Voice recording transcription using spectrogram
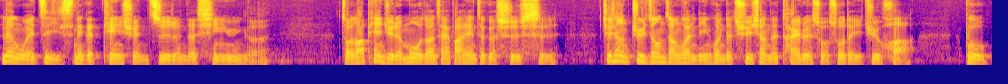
认为自己是那个天选之人的幸运儿。走到骗局的末端，才发现这个事实。就像剧中掌管灵魂的去向的泰瑞所说的一句话：“不，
